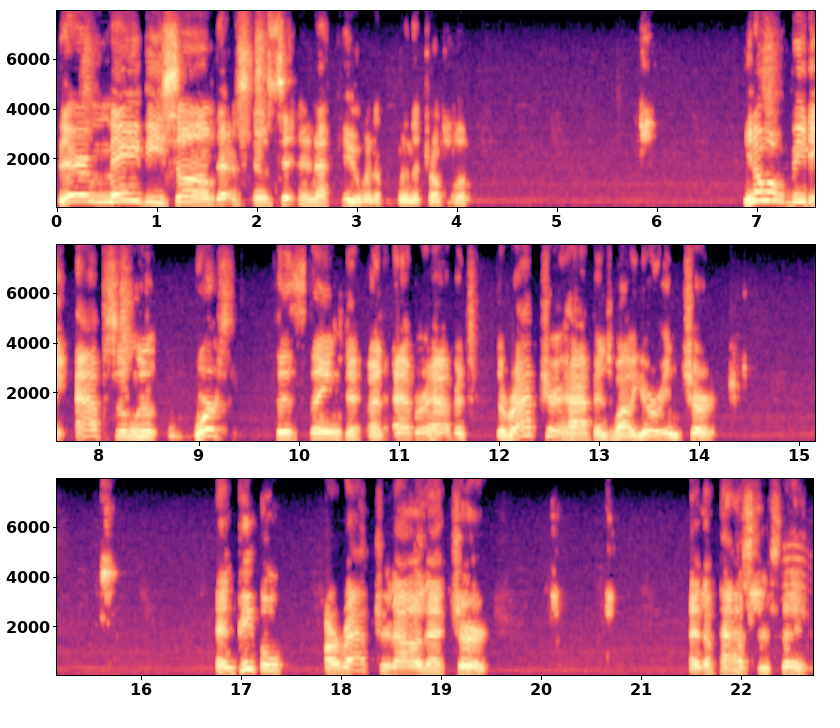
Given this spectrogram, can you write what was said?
there may be some that are still sitting in that pew when the when the trump blows. You know what would be the absolute worst thing that would ever happen? The rapture happens while you're in church. And people are raptured out of that church. And the pastor stays.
